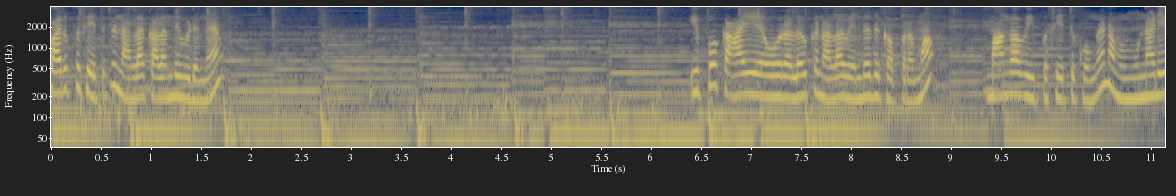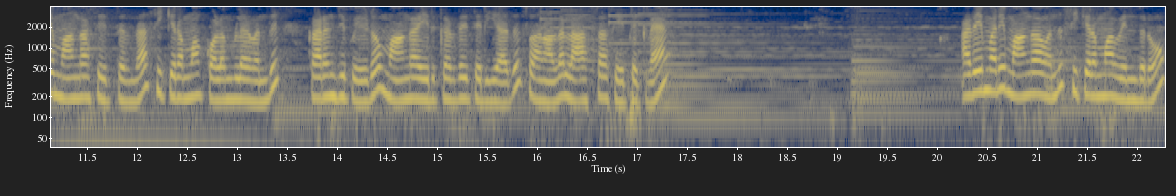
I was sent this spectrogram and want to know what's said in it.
பருப்பு சேர்த்துட்டு நல்லா கலந்து விடுங்க. இப்போது காயை ஓரளவுக்கு நல்லா வெந்ததுக்கு அப்புறமா மாங்காவை இப்போ சேர்த்துக்கோங்க. நம்ம முன்னாடியே மாங்காய் சேர்த்துருந்தா சீக்கிரமாக குழம்புல வந்து கரைஞ்சி போயிடும். மாங்காய் இருக்கிறதே தெரியாது. ஸோ அதனால தான் லாஸ்ட்டாக சேர்த்துக்கிறேன். அதே மாதிரி மாங்காய் வந்து சீக்கிரமாக வெந்துடும்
